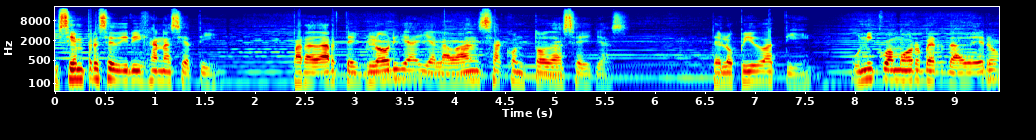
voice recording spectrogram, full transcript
y siempre se dirijan hacia ti para darte gloria y alabanza con todas ellas. Te lo pido a ti, único amor verdadero,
